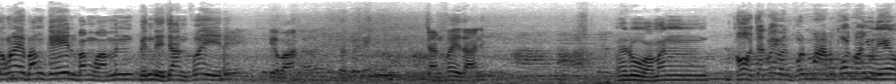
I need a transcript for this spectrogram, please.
ต้องให้บังเกณฑ์บางว่ามันเป็นเดจานไฟดิเกี่ยวปะจันไปเลยจานไฟตานี่ ไม่รู้อ่ามันอ๋อจัดไว้มันก่อนมา มันก่อนมาอยู่แล้ว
